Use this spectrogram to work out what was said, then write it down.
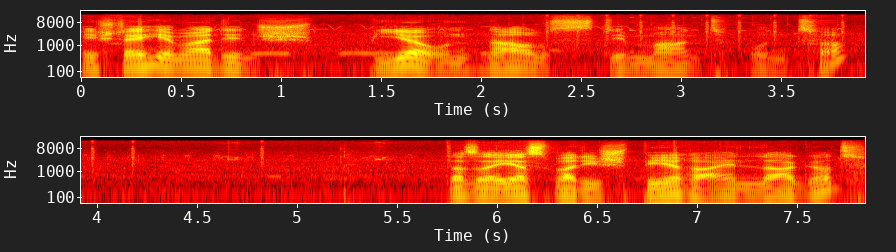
Ich stelle hier mal den Spier- und Nahrungsdemand runter. dass er erstmal die Speere einlagert.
